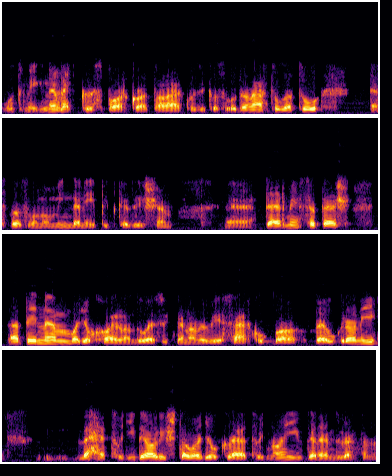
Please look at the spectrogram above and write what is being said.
ott még nem egy közparkkal találkozik az odalátogató, ezt azt mondom minden építkezésen természetes. Tehát én nem vagyok hajlandó ezükben a lövészárkokba beugrani lehet, hogy idealista vagyok, lehet, hogy naív, de rendületlenül.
